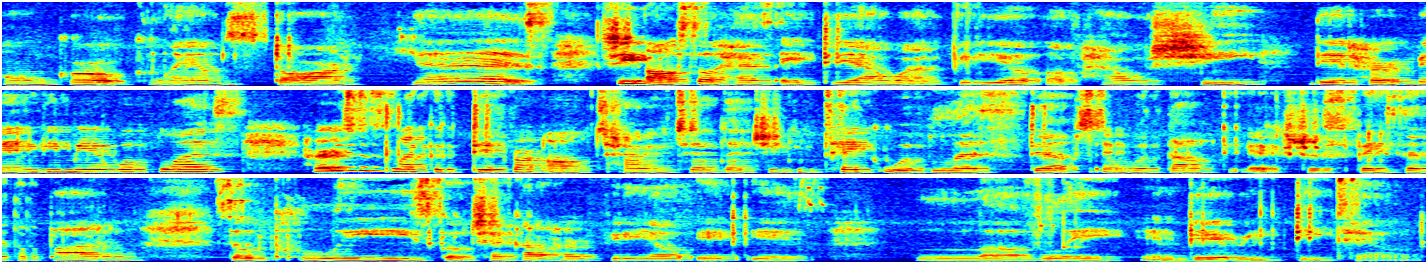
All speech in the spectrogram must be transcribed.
homegirl glam star. Yes. She also has a diy video of how she did her vanity mirror with lights hers is like a different alternative that you can take with less steps and without the extra space at the bottom. So please go check out her video. It is lovely and very detailed.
